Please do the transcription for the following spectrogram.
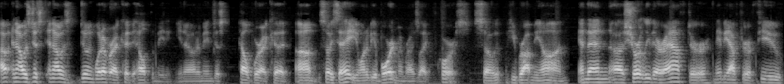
I, and I was just and I was doing whatever I could to help the meeting. You know what I mean? Just help where I could. Um, so he said, "Hey, you want to be a board member?" I was like, "Of course." So he brought me on, and then uh, shortly thereafter, maybe after a few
